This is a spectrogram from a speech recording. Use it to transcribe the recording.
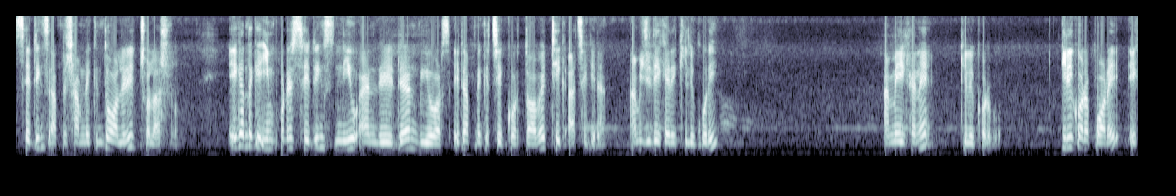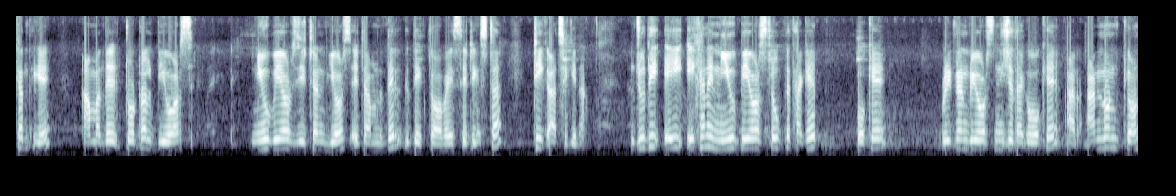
সেটিংস আপনার সামনে কিন্তু অলরেডি চলে আসলো। এখান থেকে important settings new and return viewers এটা আপনাকে চেক করতে হবে, ঠিক আছে কিনা। আমি যদি এখানে ক্লিক করি, আমি এখানে ক্লিক করব। ক্লিক করার পরে এখান থেকে আমাদের total viewers new viewers return viewers এটা আমাদের দেখতে হবে এই সেটিংসটা ঠিক আছে কিনা। যদি এই এখানে নিউ ভিউয়ার্সটা উপরে থাকে, ওকে রিটার্ন ভিউয়ার্স নিচে থাকে, ওকে, আর আননোন কোন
